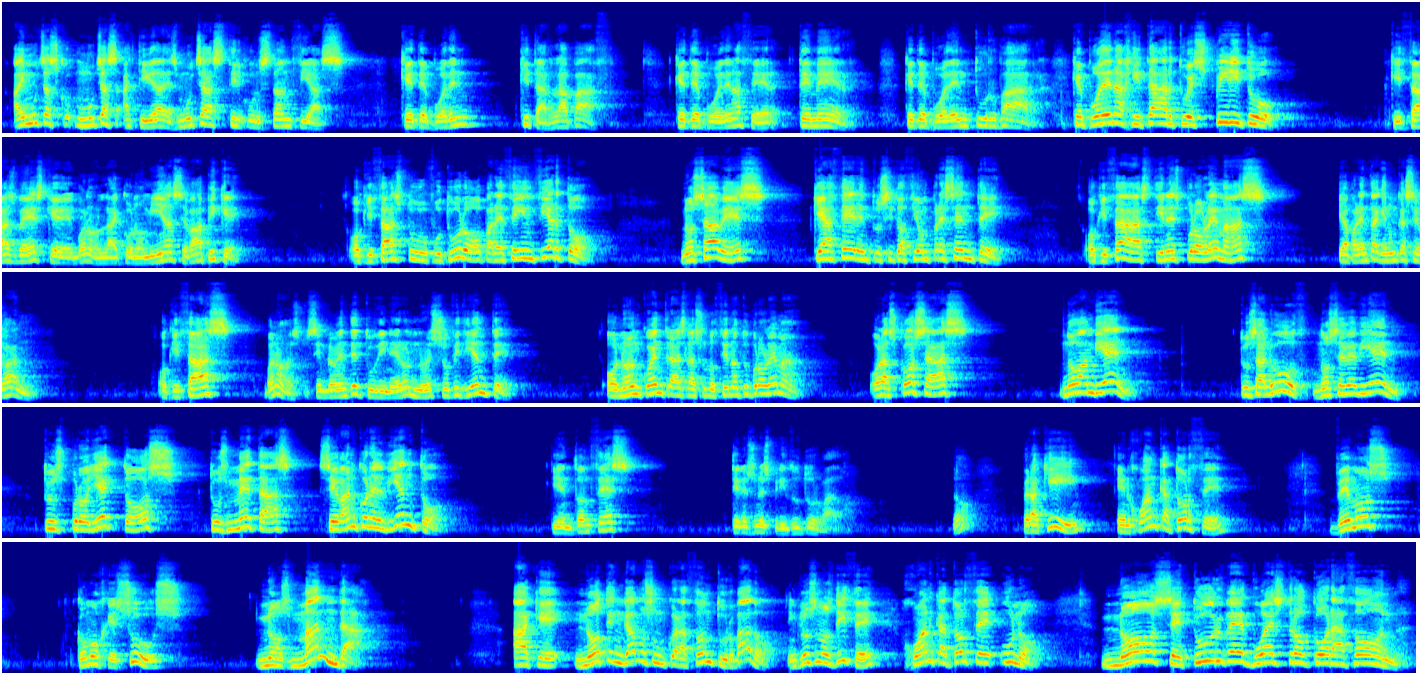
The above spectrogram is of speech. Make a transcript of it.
hay muchas, muchas actividades, muchas circunstancias que te pueden quitar la paz, que te pueden hacer temer, que te pueden turbar, que pueden agitar tu espíritu. Quizás ves que, bueno, la economía se va a pique. O quizás tu futuro parece incierto. No sabes qué hacer en tu situación presente. O quizás tienes problemas y aparenta que nunca se van. O quizás, bueno, simplemente tu dinero no es suficiente. O no encuentras la solución a tu problema. O las cosas no van bien. Tu salud no se ve bien. Tus proyectos, tus metas se van con el viento. Y entonces tienes un espíritu turbado. ¿No? Pero aquí, en Juan 14, vemos cómo Jesús nos manda a que no tengamos un corazón turbado. Incluso nos dice Juan 14, 1, no se turbe vuestro corazón.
